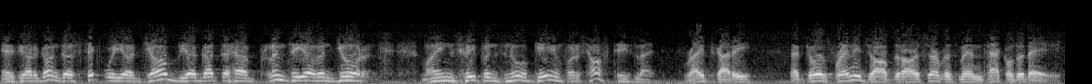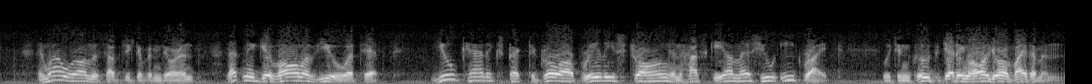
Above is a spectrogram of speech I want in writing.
If you're going to stick with your job, you've got to have plenty of endurance. Minesweeping's no game for softies, lad. Right, Scotty. That goes for any job that our servicemen tackle today. And while we're on the subject of endurance, let me give all of you a tip. You can't expect to grow up really strong and husky unless you eat right, which includes getting all your vitamins.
